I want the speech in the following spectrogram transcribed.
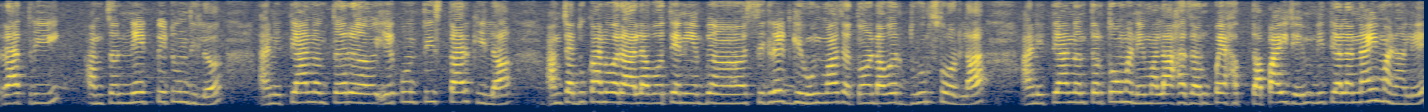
रात्री आमचं नेट पेटून दिलं आणि त्यानंतर एकोणतीस तारखेला आमच्या दुकानवर आला व त्याने सिगरेट घेऊन माझ्या तोंडावर धूर सोडला आणि त्यानंतर तो म्हणे मला हजार रुपये हप्ता पाहिजे. मी त्याला नाही म्हणाले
